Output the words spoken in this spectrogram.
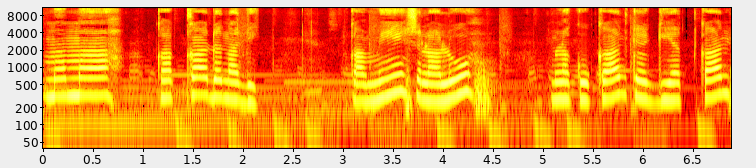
mama, kakak, dan adik. Kami selalu melakukan kegiatan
